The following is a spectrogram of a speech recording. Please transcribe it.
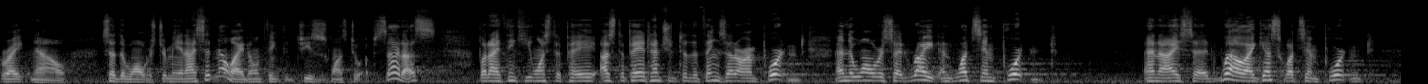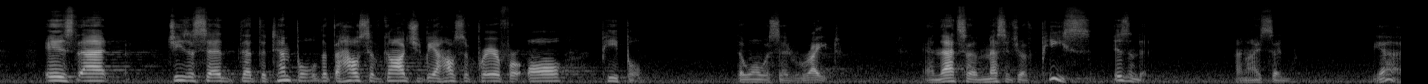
right now? Said the walrus to me. And I said, No, I don't think that Jesus wants to upset us, but I think he wants to pay us to pay attention to the things that are important. And the walrus said, Right, and what's important? And I said, Well, I guess what's important is that Jesus said that the temple, that the house of God should be a house of prayer for all people. The walrus said, Right. And that's a message of peace, isn't it? And I said, Yeah,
